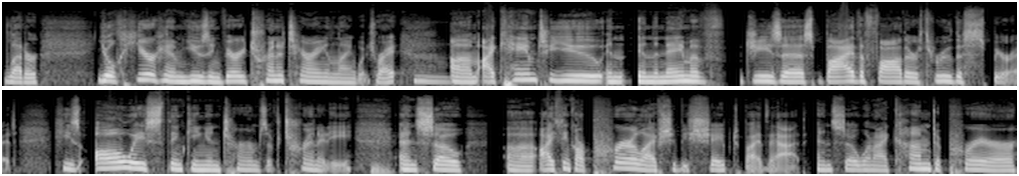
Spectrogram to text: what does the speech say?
letter. You'll hear him using very Trinitarian language, right? Mhm. um, I came to you in, in the name of Jesus by the Father through the Spirit. He's always thinking in terms of Trinity. Hmm. And so uh, I think our prayer life should be shaped by that. And so when I come to prayer,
